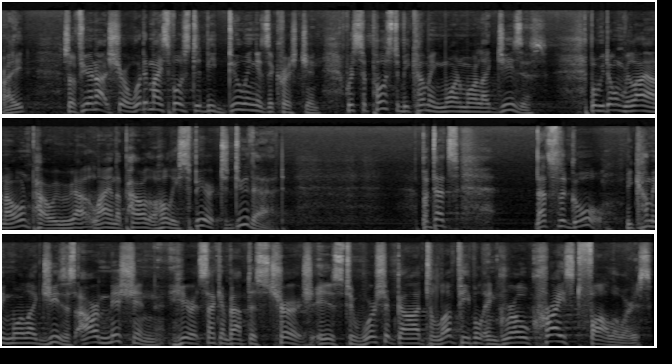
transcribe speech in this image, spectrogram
right? So if you're not sure, what am I supposed to be doing as a Christian? We're supposed to be becoming more and more like Jesus. But we don't rely on our own power, we rely on the power of the Holy Spirit to do that. But that's, that's the goal, becoming more like Jesus. Our mission here at Second Baptist Church is to worship God, to love people, and grow Christ followers.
